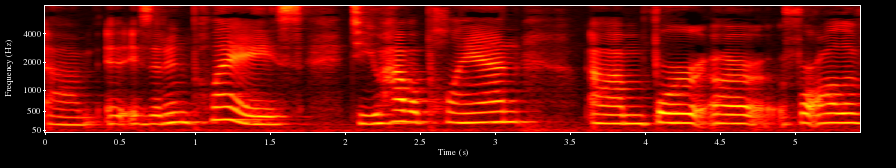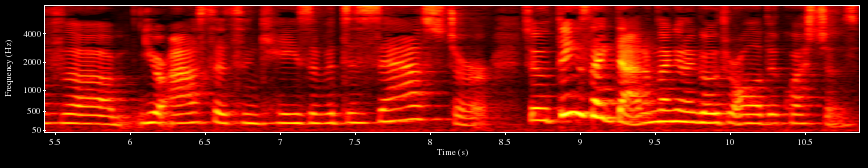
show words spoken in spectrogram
um, is it in place do you have a plan um, for uh, for all of uh, your assets in case of a disaster. So things like that. I'm not going to go through all of the questions.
